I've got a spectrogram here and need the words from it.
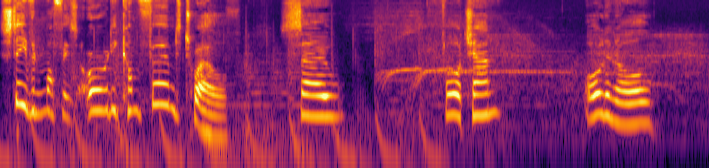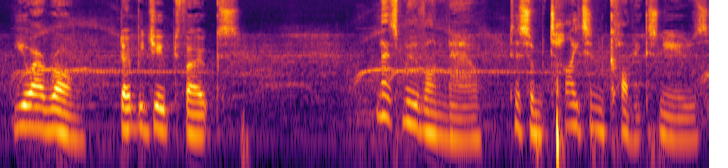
Steven Moffat's already confirmed 12. So, 4chan, all in all, you are wrong. Don't be duped, folks. Let's move on now to some Titan Comics news.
